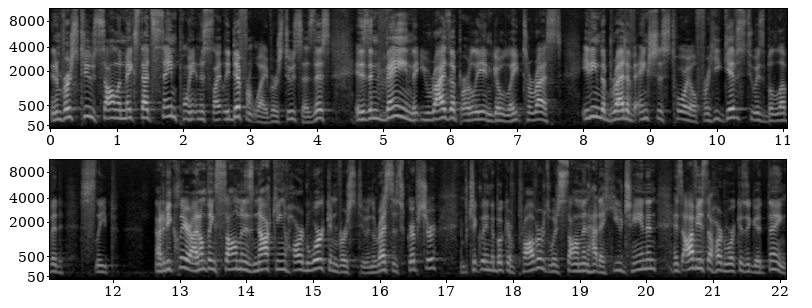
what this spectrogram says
And in verse 2, Solomon makes that same point in a slightly different way. Verse 2 says this It is in vain that you rise up early and go late to rest, eating the bread of anxious toil, for he gives to his beloved sleep. Now, to be clear, I don't think Solomon is knocking hard work in verse 2. In the rest of Scripture, and particularly in the book of Proverbs, which Solomon had a huge hand in, it's obvious that hard work is a good thing.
